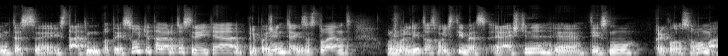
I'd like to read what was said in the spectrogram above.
imtis įstatymų pataisų, kita vertus reikia pripažinti egzistuojant užvaldytos valstybės reiškinį teismų priklausomumą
